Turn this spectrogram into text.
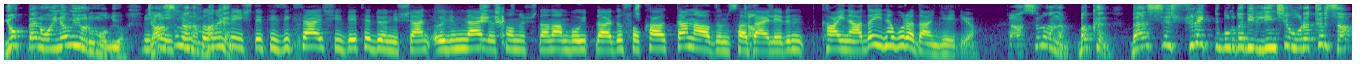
yok ben oynamıyorum oluyor. Bir de Cansın işin Hanım sonucu bakın. işte fiziksel şiddete dönüşen, ölümlerle sonuçlanan boyutlarda sokaktan aldığımız haberlerin kaynağı da yine buradan geliyor. Cansın Hanım bakın ben size sürekli burada bir linçe uğratırsam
